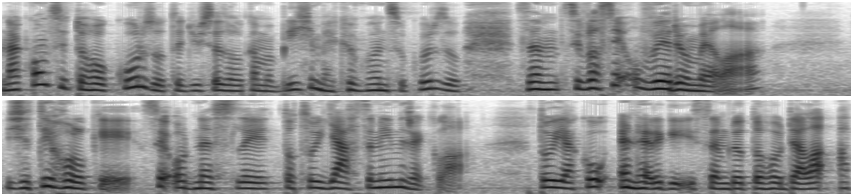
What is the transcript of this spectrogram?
na konci toho kurzu, teď už se s holkama blížíme k konci kurzu, jsem si vlastně uvědomila, že ty holky si odnesly to, co já jsem jim řekla, to, jakou energii jsem do toho dala a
